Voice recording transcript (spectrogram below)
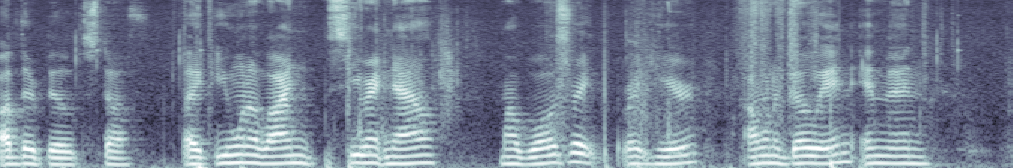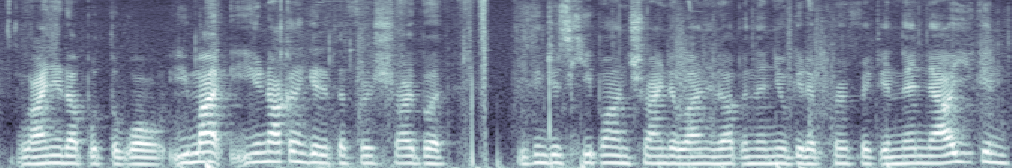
other build stuff. Like you want to line see right now my wall's right right here. I want to go in and then line it up with the wall. You might you're not gonna get it the first try but you can just keep on trying to line it up and then you'll get it perfect. And then now you can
